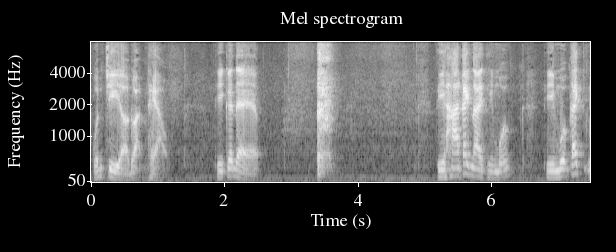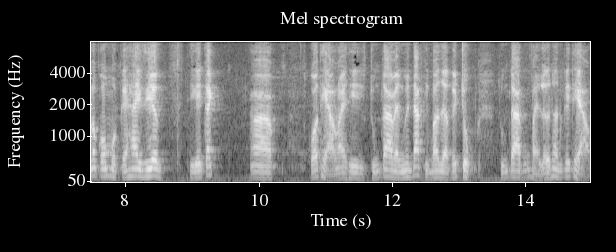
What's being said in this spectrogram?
quấn trì ở đoạn thẻo. Thì cái để thì hai cách này thì mỗi thì mỗi cách nó có một cái hay riêng. Thì cái cách à, có thẻo này thì chúng ta về nguyên tắc thì bao giờ cái trục chúng ta cũng phải lớn hơn cái thẻo.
